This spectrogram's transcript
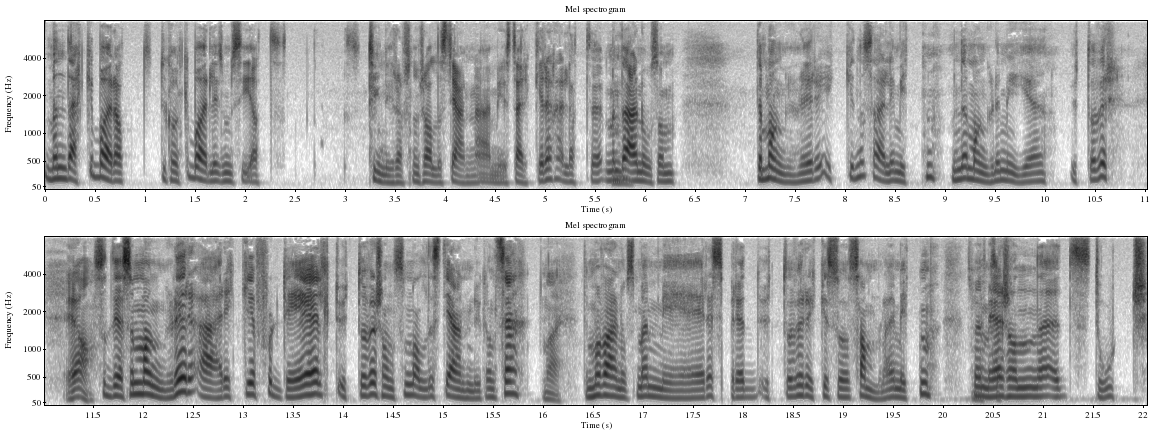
men det er ikke bare at Du kan ikke bare liksom si at tyngdekraften for alle stjernene er mye sterkere, eller at, men det er noe som Det mangler ikke noe særlig i midten, men det mangler mye utover. Ja. Så det som mangler, er ikke fordelt utover sånn som alle stjernene du kan se. Nei. Det må være noe som er mer spredd utover, ikke så samla i midten. Som er mer sånn et stort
